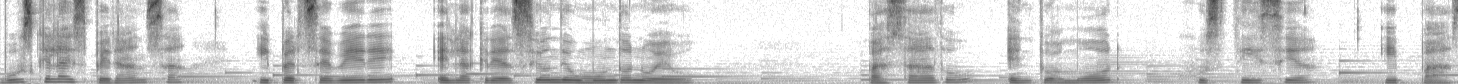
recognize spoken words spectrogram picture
busque la esperanza y persevere en la creación de un mundo nuevo, basado en tu amor, justicia y paz.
